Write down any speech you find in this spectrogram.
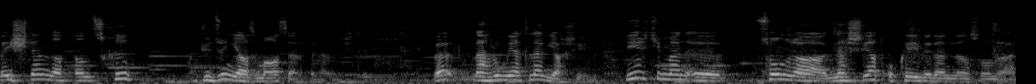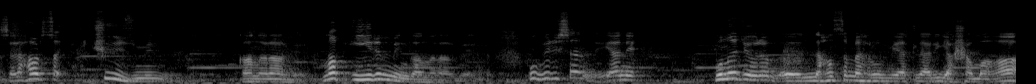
və işdən zaddan çıxıb gücün yazmağa sərf eləmişdi. Və məhrumiyyətlər yaşayırdı. Deyir ki, mən e, sonra nəşriyyat okey verəndən sonra əsərə harca 200 min qonorar verdim. Lap 20 min qonorar verdim. Bu bilirsən, yəni buna görə e, hansısa məhrumiyyətləri yaşamağa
